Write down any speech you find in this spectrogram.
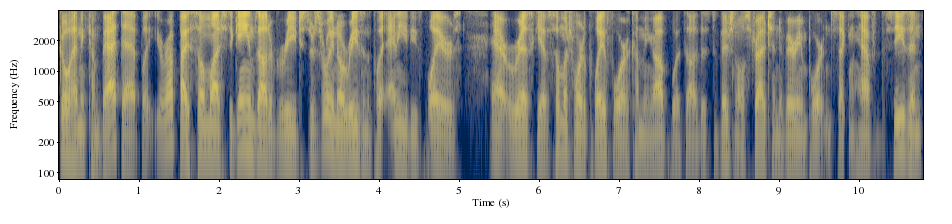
go ahead and combat that. But you're up by so much. The game's out of reach. There's really no reason to put any of these players at risk. You have so much more to play for coming up with uh, this divisional stretch and a very important second half of the season.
